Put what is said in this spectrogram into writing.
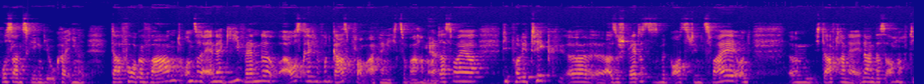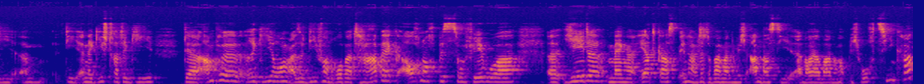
Russlands gegen die Ukraine, davor gewarnt, unsere Energiewende ausgerechnet von Gazprom abhängig zu machen. Ja. Und das war ja die Politik, äh, also spätestens mit Nord Stream 2 und ähm, ich darf daran erinnern, dass auch noch die, ähm, die Energiestrategie der Ampelregierung, also die von Robert Habeck, auch noch bis zum Februar äh, jede Menge Erdgas beinhaltete, weil man nämlich anders die Erneuerbaren überhaupt nicht hochziehen kann.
